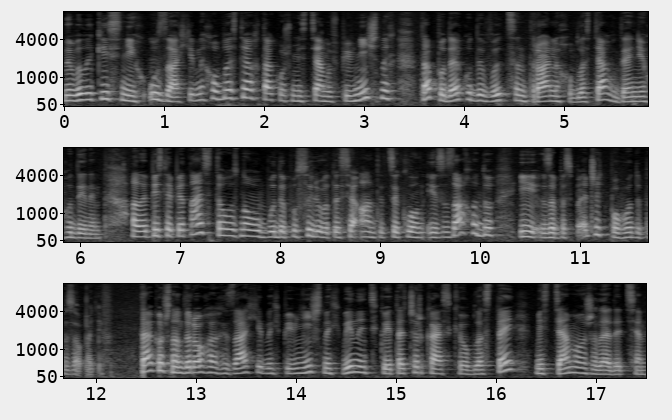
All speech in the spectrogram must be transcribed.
невеликий сніг у західних областях, також місцями в північних та подекуди в центральних областях в денні години. Але після 15-го знову буде посилюватися антициклон із заходу і забезпечить погоду без опадів. Також на дорогах західних, північних, Вінницької та Черкаської областей місцями ожеледиться.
